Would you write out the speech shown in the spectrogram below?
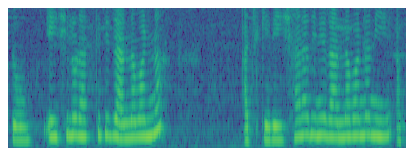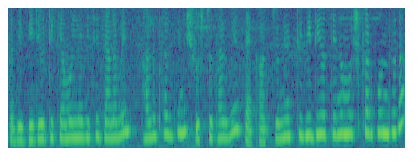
তো এই ছিল রাত্রির রান্নাবান্না। আজকের এই সারা দিনের রান্নাবান্না নিয়ে আপনাদের ভিডিওটি কেমন লেগেছে জানাবেন। ভালো থাকবেন, সুস্থ থাকবেন। দেখা হচ্ছে জন্য একটি ভিডিওতে। নমস্কার বন্ধুরা।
